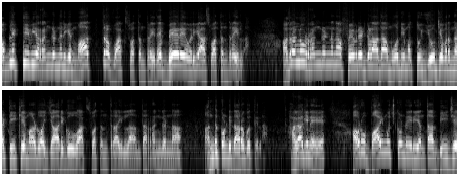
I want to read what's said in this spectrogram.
ಪಬ್ಲಿಕ್ ಟಿವಿಯ ರಂಗಣ್ಣನಿಗೆ ಮಾತ್ರ ವಾಕ್ ಸ್ವಾತಂತ್ರ್ಯ ಇದೆ, ಬೇರೆಯವರಿಗೆ ಆ ಸ್ವಾತಂತ್ರ್ಯ ಇಲ್ಲ. ಅದರಲ್ಲೂ ರಂಗಣ್ಣನ ಫೇವ್ರೇಟ್ಗಳಾದ ಮೋದಿ ಮತ್ತು ಯೋಗಿಯವರನ್ನ ಟೀಕೆ ಮಾಡುವ ಯಾರಿಗೂ ವಾಕ್ ಸ್ವಾತಂತ್ರ್ಯ ಇಲ್ಲ ಅಂತ ರಂಗಣ್ಣ ಅಂದುಕೊಂಡಿದ್ದಾರೋ ಗೊತ್ತಿಲ್ಲ. ಹಾಗಾಗಿನೇ ಅವರು ಬಾಯಿ ಮುಚ್ಕೊಂಡು ಇರಿ ಅಂತ ಬಿ ಜೆ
